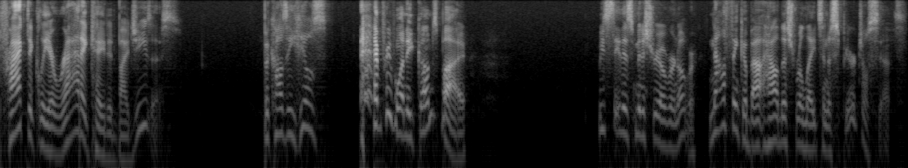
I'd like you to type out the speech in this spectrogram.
practically eradicated by Jesus because he heals everyone he comes by. We see this ministry over and over. Now think about how this relates in a spiritual sense.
